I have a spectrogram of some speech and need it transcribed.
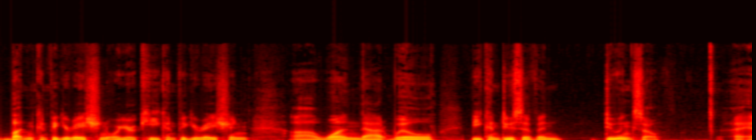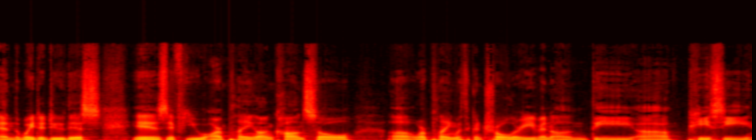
button configuration or your key configuration uh, one that will be conducive in doing so. And the way to do this is if you are playing on console uh, or playing with a controller, even on the uh, PC,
